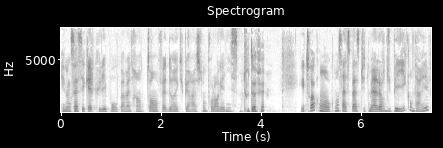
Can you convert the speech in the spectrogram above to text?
Et donc ça, c'est calculé pour vous permettre un temps en fait de récupération pour l'organisme. Tout à fait. Et toi, comment, ça se passe? Tu te mets à l'heure du pays quand tu arrives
